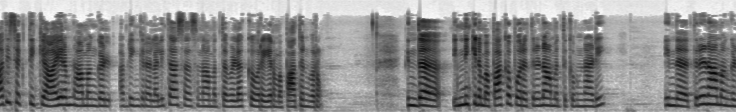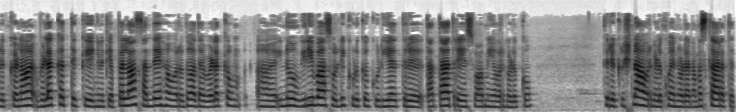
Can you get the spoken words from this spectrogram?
ஆதிசக்திக்கு ஆயிரம் நாமங்கள் அப்படிங்கிற லலிதா சஹசநாமத்தை விளக்க உரையை நம்ம பார்த்துன்னு வரோம். இந்த இன்னைக்கு நம்ம பார்க்க போகிற திருநாமத்துக்கு முன்னாடி இந்த திருநாமங்களுக்கெல்லாம் விளக்கத்துக்கு எங்களுக்கு எப்பெல்லாம் சந்தேகம் வருதோ அதை விளக்கம் இன்னும் விரிவாக சொல்லி கொடுக்கக்கூடிய திரு தத்தாத்ரேய சுவாமி அவர்களுக்கும் திரு கிருஷ்ணா அவர்களுக்கும் என்னோட நமஸ்காரத்தை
